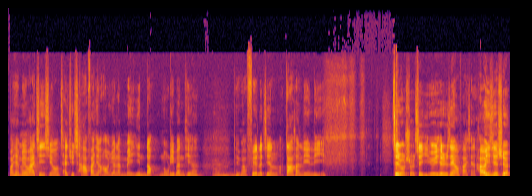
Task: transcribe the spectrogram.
发现没办法进行，才去查，发现哦，原来没阴道，努力半天，嗯，对吧？费了劲了，大汗淋漓。这种事儿，这有一些是这样发现，还有一些是。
